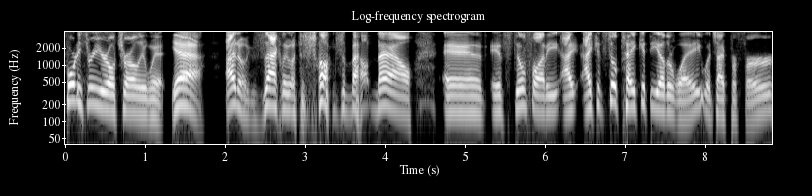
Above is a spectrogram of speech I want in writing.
43 year old Charlie went, Yeah, I know exactly what the song's about now. And it's still funny. I, I can still take it the other way, which I prefer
